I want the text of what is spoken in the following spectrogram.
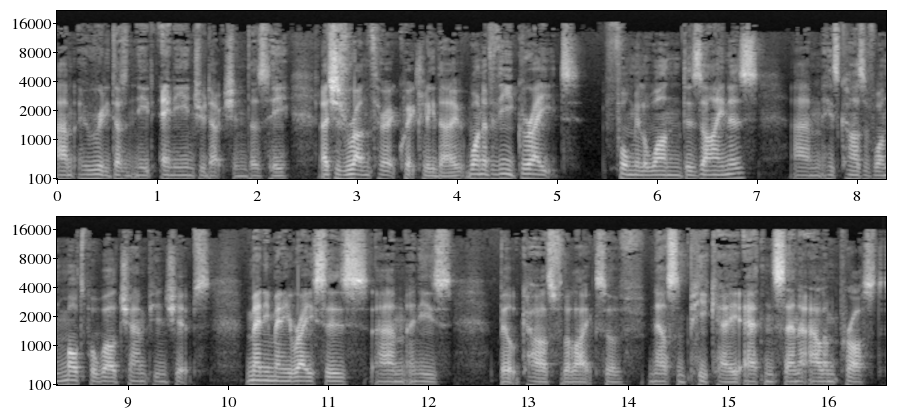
um, who really doesn't need any introduction, does he? Let's just run through it quickly, though. One of the great Formula One designers. Um, his cars have won multiple world championships, many, many races, um, and he's built cars for the likes of Nelson Piquet, Ayrton Senna, Alain Prost.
